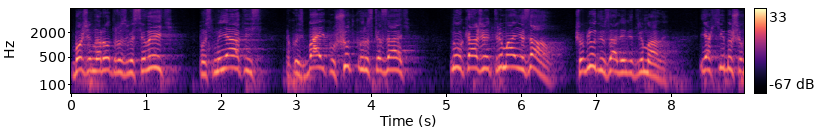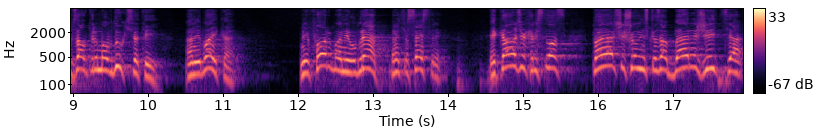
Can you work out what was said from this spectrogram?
Божий народ розвеселить, посміятись, якусь байку, шутку розказати. Ну, каже, тримає зал, щоб люди в залі не тримали. Я хотів би, щоб зал тримав Дух Святий, а не байка. Не форма, не обряд, браття сестри. І каже Христос, перше, що Він сказав, бережіться,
